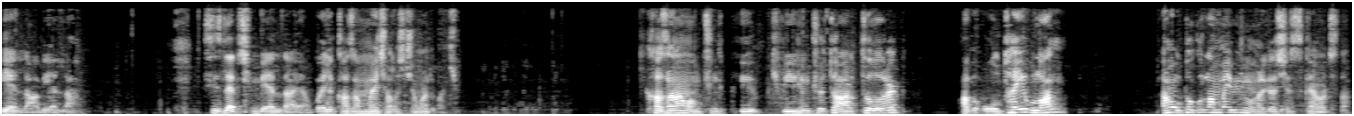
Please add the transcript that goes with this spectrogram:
Bir el daha bir el daha. Sizler için bir el daha ya. Eli kazanmaya çalışacağım hadi bakayım. Kazanamam çünkü PvP'm kötü artı olarak abi oltayı bulan ben olta kullanmayı bilmiyorum arkadaşlar Skywars'ta.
